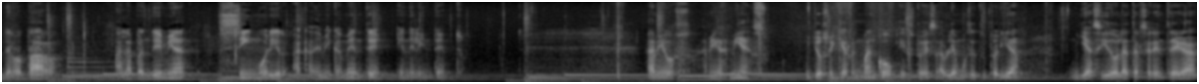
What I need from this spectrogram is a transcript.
derrotar a la pandemia sin morir académicamente en el intento. Amigos, amigas mías, yo soy Kevin Manco, esto es Hablemos de Tutoría y ha sido la tercera entrega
